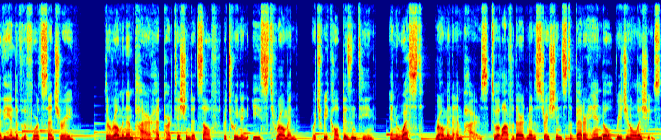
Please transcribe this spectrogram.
By the end of the 4th century, the Roman Empire had partitioned itself between an East Roman which we call Byzantine, and West Roman empires to allow for their administrations to better handle regional issues.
